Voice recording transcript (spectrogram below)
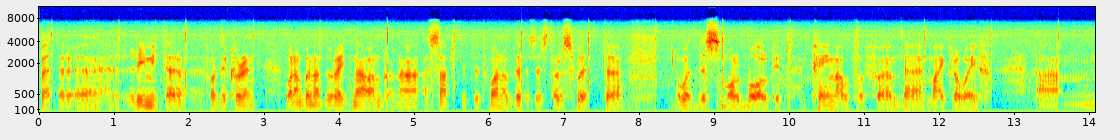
better uh, limiter for the current. What I'm gonna do right now I'm gonna substitute one of the resistors with uh, with the small bulb it came out of uh, microwave. Um,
